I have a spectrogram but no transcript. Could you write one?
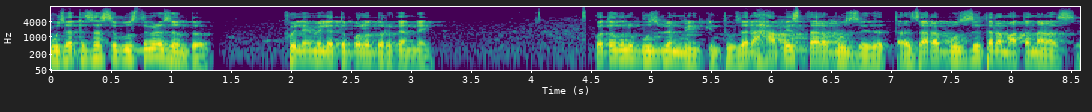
বোঝাতে চাচ্ছি বুঝতে পেরেছেন তো? খুলে মিলে তো বলার দরকার নেই। কতগুলো বুঝবেন কিন্তু যারা হাফেজ, তারা বুঝছে। যারা বুঝছে, তারা মাথা নাড়াচ্ছে।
